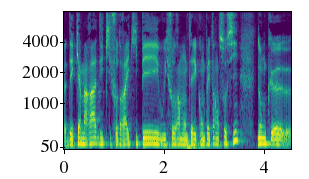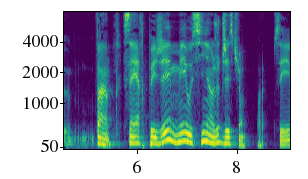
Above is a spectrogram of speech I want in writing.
des camarades qu'il faudra équiper ou il faudra monter les compétences aussi. Donc, enfin, c'est un RPG mais aussi un jeu de gestion. Voilà. C'est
